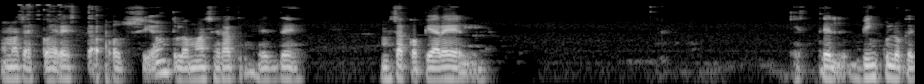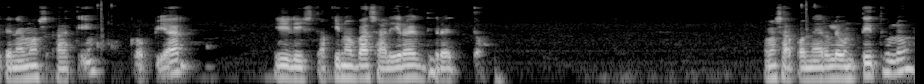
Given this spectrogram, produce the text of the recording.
Vamos a escoger esta opción que lo vamos a hacer a través de... Vamos a copiar el, este el vínculo que tenemos aquí copiar y listo aquí nos va a salir el directo Vamos a ponerle un título.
